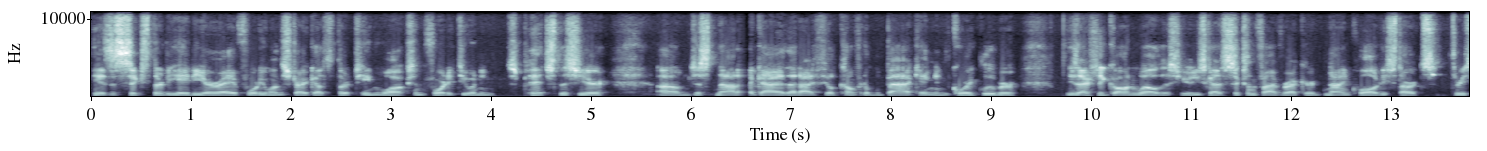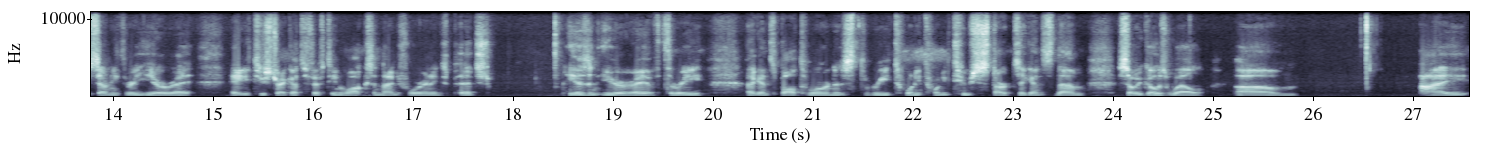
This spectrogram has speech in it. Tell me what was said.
He has a 638 ERA, 41 strikeouts, 13 walks, and 42 innings pitched this year. Um, just not a guy that I feel comfortable backing. And Corey Kluber, he's actually gone well this year. He's got a six and five record, nine quality starts, 373 ERA, 82 strikeouts, 15 walks, and 94 innings pitched. He has an ERA of three against Baltimore in his three 2022 starts against them. So he goes well. Um, I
